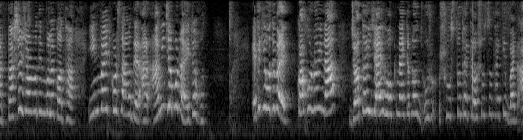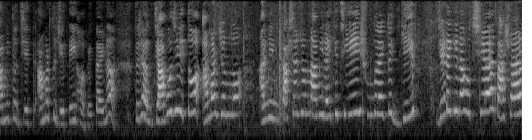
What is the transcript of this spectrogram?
আর তাসের জন্মদিন বলে কথা ইনভাইট করছে আমাদের। আর আমি যাব না, এটা এটা কি হতে পারে? কখনোই না। যতই যাই হোক না কেন সুস্থ থাকে, অসুস্থ থাকি বাট আমি তো যেতে, আমার তো যেতেই হবে, তাই না? তো যাক যাব যাব তো আমার জন্য আই মিন তাসার জন্য আমি রেখেছি এই সুন্দর একটা গিফট যেটা কিনা হচ্ছে তাসার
